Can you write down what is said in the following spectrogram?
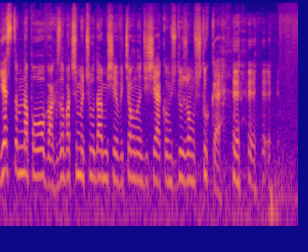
jestem na połowach. Zobaczymy, czy uda mi się wyciągnąć dzisiaj jakąś dużą sztukę.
